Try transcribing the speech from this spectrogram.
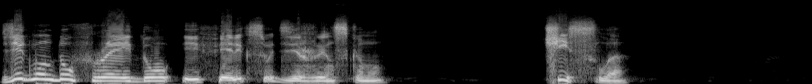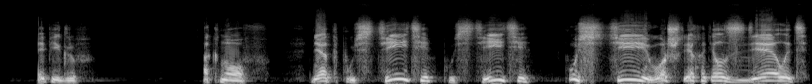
Зигмунду Фрейду и Феликсу Дзержинскому. Числа. Эпиграф. Окнов. Нет, пустите, пустите, пусти, вот что я хотел сделать.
